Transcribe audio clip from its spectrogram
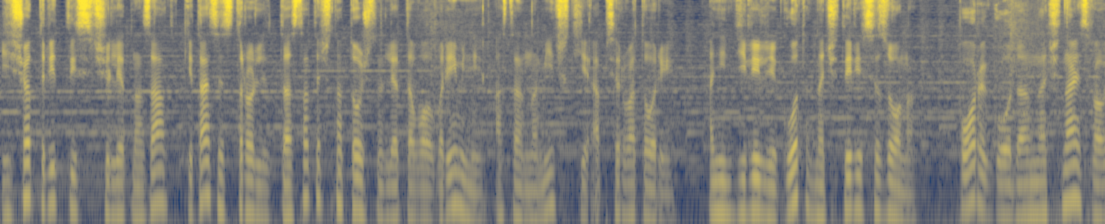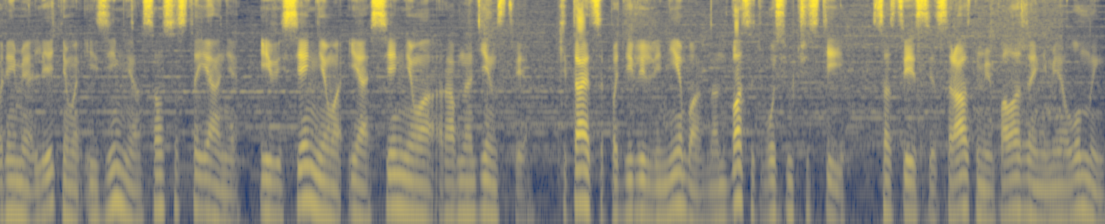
Еще 3000 лет назад китайцы строили достаточно точно для того времени астрономические обсерватории. Они делили год на 4 сезона. Поры года начинались во время летнего и зимнего солнцестояния и весеннего и осеннего равноденствия. Китайцы поделили небо на 28 частей в соответствии с разными положениями Луны.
